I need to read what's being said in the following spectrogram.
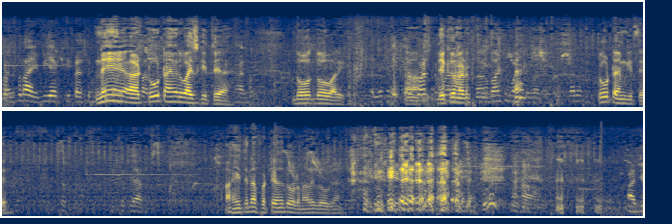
ਵਧਾਈ ਵੀ ਹੈ ਕਿ ਪੈਸੇ ਨਹੀਂ ਟੂ ਟਾਈਮ ਰਿਵਾਈਜ਼ ਕੀਤੇ ਆ। ਦੋ ਦੋ ਵਾਰੀ। ਹਾਂ ਦੇਖਿਓ ਮੈਡਮ। ਟੂ ਟਾਈਮ ਕੀਤੇ। ਅਸੀਂ ਤੇ ਨਾ ਫੱਟਿਆਂ ਦੇ ਦੌੜਨ ਵਾਲੇ ਲੋਕ ਆ। ਅੱਜ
